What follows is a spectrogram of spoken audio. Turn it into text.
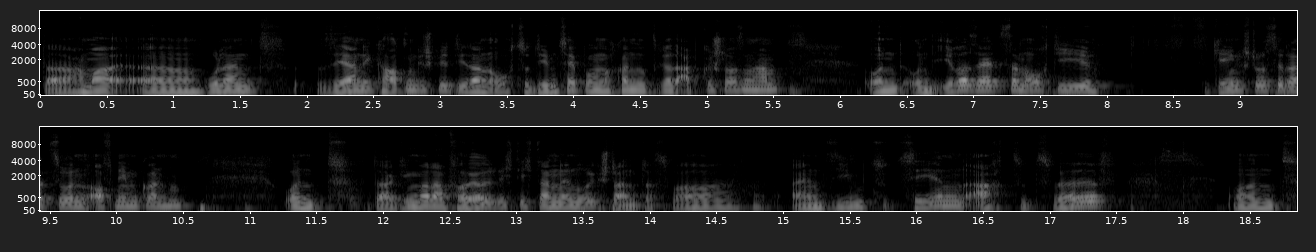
Da haben wir äh, Roland sehr an die Karten gespielt, die dann auch zu dem Zeitpunkt noch konzentriert abgeschlossen haben und, und ihrerseits dann auch die Gegenstoßsituationen aufnehmen konnten. Und da ging wir dann folgerichtig dann in Rückstand. Das war ein 7 zu 10, 8 zu 12 und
